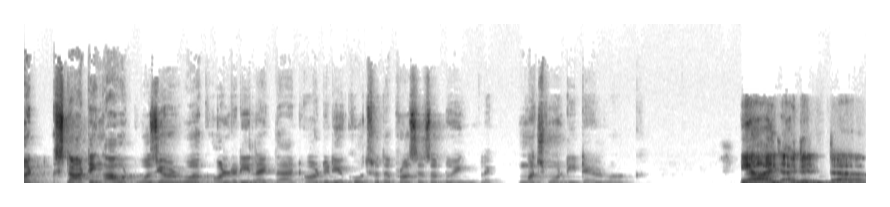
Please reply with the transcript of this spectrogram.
But starting out, was your work already like that, or did you go through the process of doing like much more detailed work? Yeah, I, I did uh,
